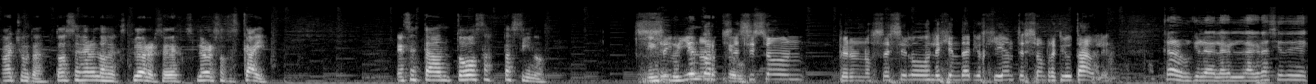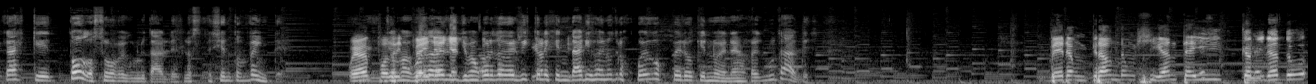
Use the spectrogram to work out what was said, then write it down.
Ah, chuta. Entonces eran los Explorers, el Explorers of Sky. Ese estaban todos hasta Sino. Incluyendo pero no sé si son, pero no sé si los legendarios gigantes son reclutables. Claro, porque la, la, la gracia de acá es que todos son reclutables, los 720. Weón, Yo me, acuerdo ver- haber, yo me acuerdo haber visto legendarios en otros juegos, pero que no eran reclutables. ver a un Groudon gigante ahí caminando.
